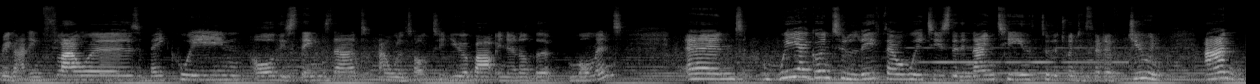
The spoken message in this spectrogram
regarding flowers, May Queen, all these things that I will talk to you about in another moment and we are going to Litha, which is the 19th to the 23rd of June. And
